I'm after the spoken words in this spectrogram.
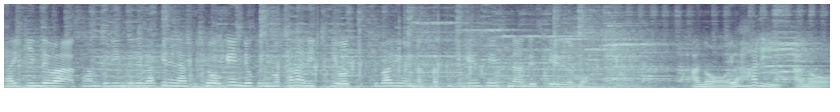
最近ではタンブリングでだけでなく表現力にもかなり気を配るようになった小菅選手なんですけれどもあのやはりあの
